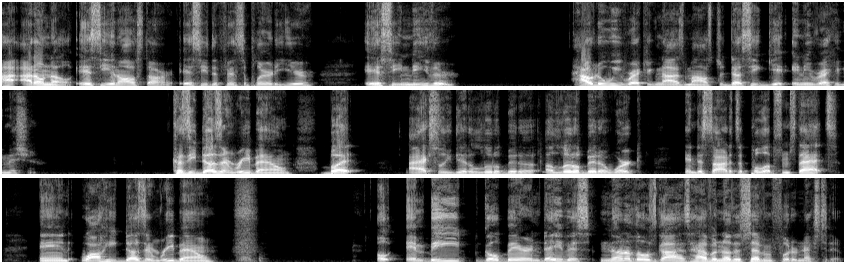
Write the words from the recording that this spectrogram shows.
I, I don't know. Is he an all-star? Is he defensive player of the year? Is he neither? How do we recognize Miles? Does he get any recognition? Because he doesn't rebound, but I actually did a little bit of a little bit of work and decided to pull up some stats. And while he doesn't rebound, Oh, Embiid, Gobert, and Davis, none of those guys have another seven footer next to them.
